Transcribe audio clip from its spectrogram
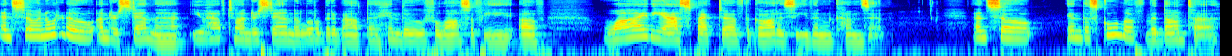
And so, in order to understand that, you have to understand a little bit about the Hindu philosophy of why the aspect of the goddess even comes in. And so, in the school of Vedanta,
